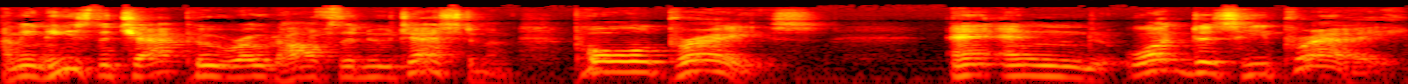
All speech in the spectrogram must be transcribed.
I mean, he's the chap who wrote half the New Testament. Paul prays. And, and what does he pray?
